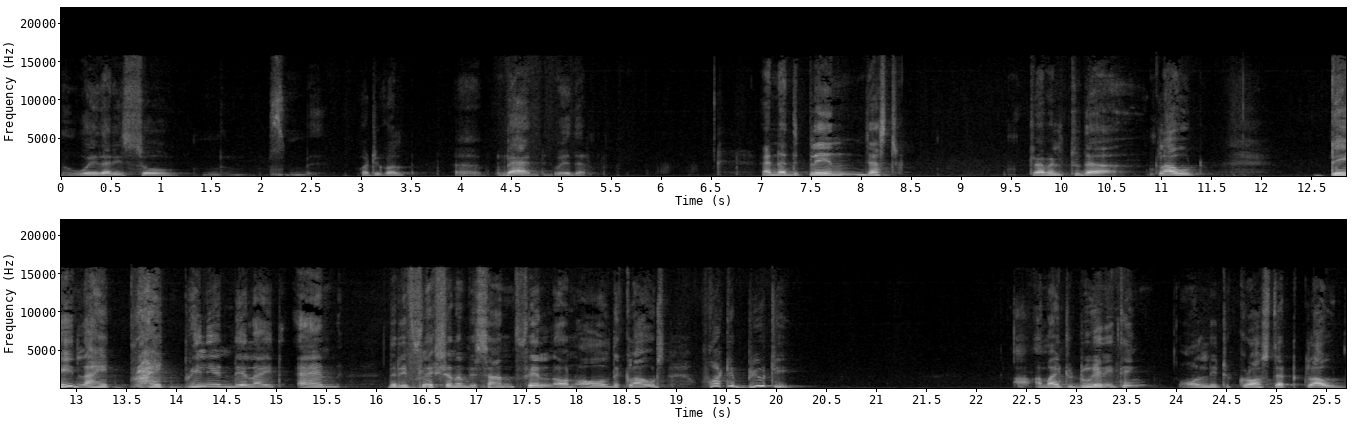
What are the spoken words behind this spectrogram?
weather is so what you call uh, bad weather. And then the plane just traveled to the cloud, daylight, bright, brilliant daylight, and the reflection of the sun fell on all the clouds. What a beauty! Am I to do anything? Only to cross that cloud.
